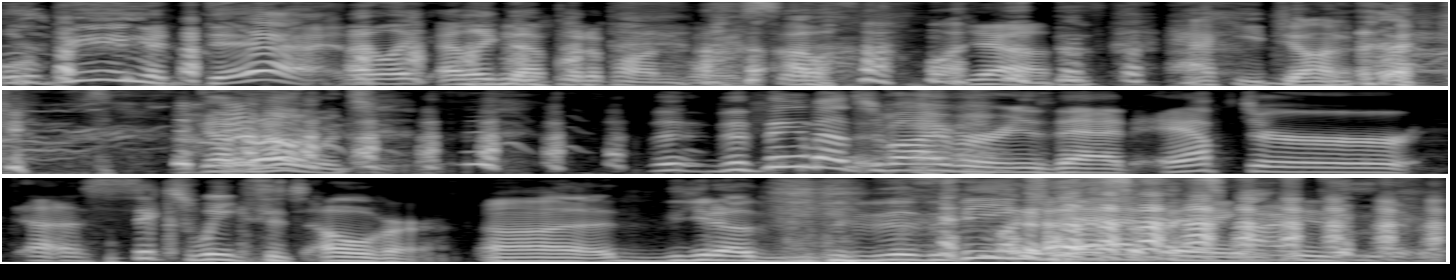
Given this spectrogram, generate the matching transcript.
or being a dad? I like I like that put upon voice. I like Yeah. this hacky John question. Got another one too. The, the thing about Survivor is that after uh, six weeks, it's over. Uh, you know, the, the being a Much less of a dad thing is,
